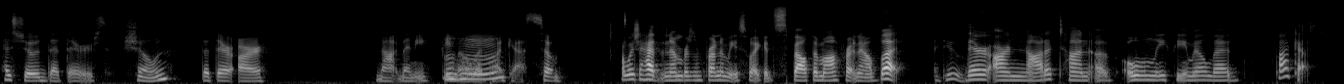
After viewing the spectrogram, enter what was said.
has showed that there's shown that there are not many female-led podcasts. So I wish I had the numbers in front of me so I could spout them off right now, but I do. there are not a ton of only female led podcasts.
